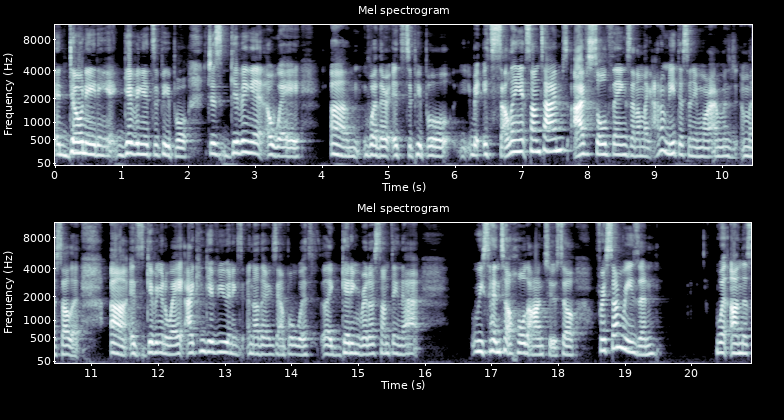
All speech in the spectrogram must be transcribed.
and donating it, giving it to people, just giving it away. Um, whether it's to people, it's selling it sometimes. I've sold things that I'm like, I don't need this anymore. I'm gonna, I'm gonna sell it. Uh, it's giving it away. I can give you an ex- another example with like getting rid of something that we tend to hold on to. So for some reason, when on this,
